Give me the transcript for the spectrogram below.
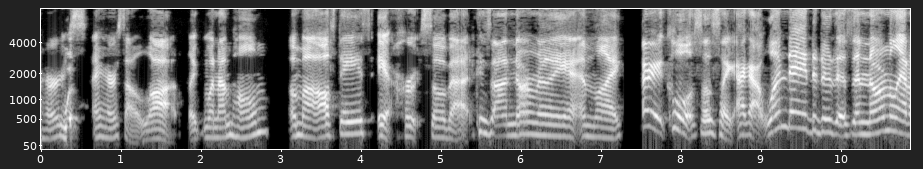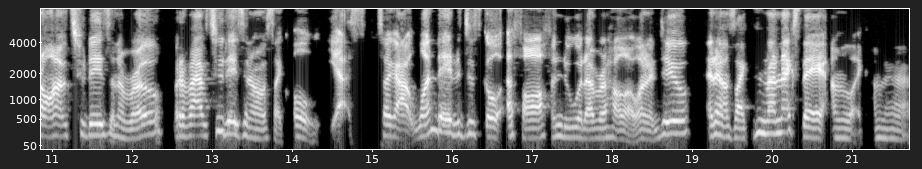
hurts. What- It hurts a lot. Like when I'm home on my off days, it hurts so bad because I normally am like, all right, cool. So it's like I got one day to do this, and normally I don't have two days in a row. But if I have two days in a row, it's like, oh yes. So I got one day to just go f off and do whatever the hell I want to do, and I was like, my next day, I'm like, I'm gonna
